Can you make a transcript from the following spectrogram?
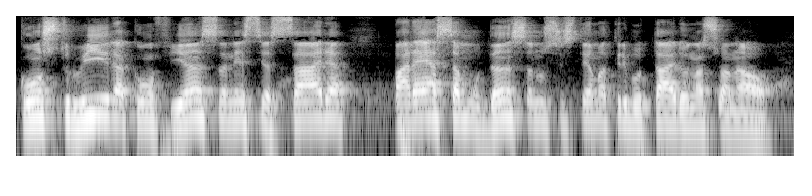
Construir a confiança necessária para essa mudança no sistema tributário nacional.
